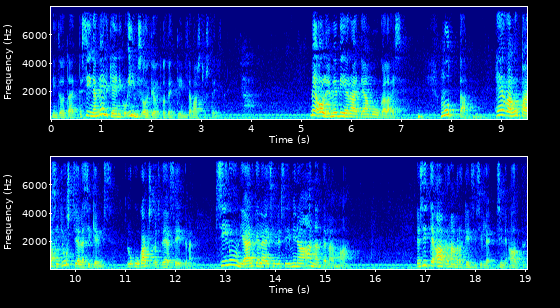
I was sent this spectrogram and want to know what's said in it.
niin tuota, että siinä melkein niin kuin ihmisoikeudet otettiin niitä vastustajilta. Me olemme vieraita ja muukalaisia. Mutta Herra lupasi just siellä Sikemissä, luku 12 ja 7. Sinun jälkeläisillesi minä annan tämän maan. Ja sitten Abraham rakensi sille sinne alttari.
